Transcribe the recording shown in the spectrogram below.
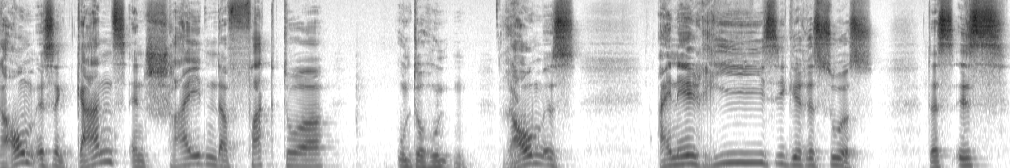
Raum ist ein ganz entscheidender Faktor unter Hunden. Raum ist eine riesige Ressource. Das ist,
